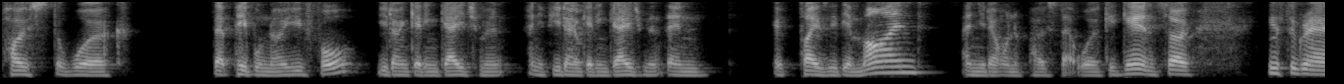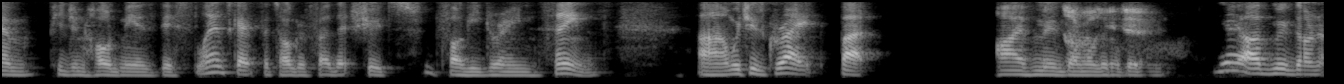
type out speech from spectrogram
post the work that people know you for, you don't get engagement. And if you don't get engagement, then it plays with your mind and you don't want to post that work again. So Instagram pigeonholed me as this landscape photographer that shoots foggy green scenes, uh, which is great. But I've moved on a little bit. Yeah, I've moved on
